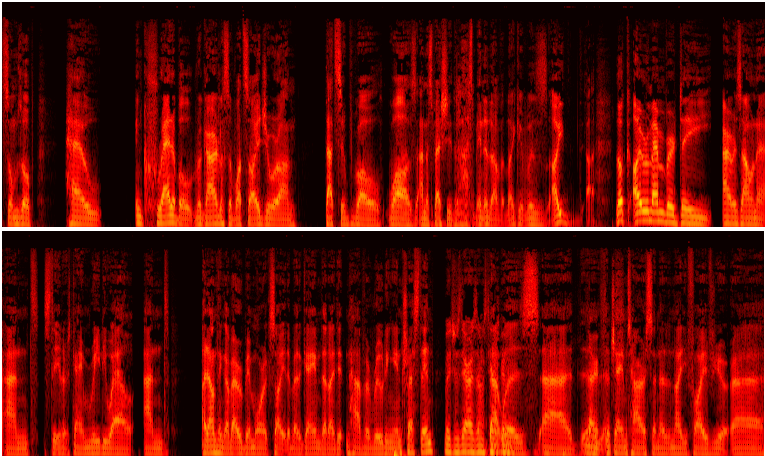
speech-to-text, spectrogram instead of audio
sums up how incredible, regardless of what side you were on, that Super Bowl was, and especially the last minute of it. Like it was, I uh, look, I remember the Arizona and Steelers game really well, and I don't think I've ever been more excited about a game that I didn't have a rooting interest in. Which was the Arizona State That game? was uh, uh, James Harrison at a 95 year, uh,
